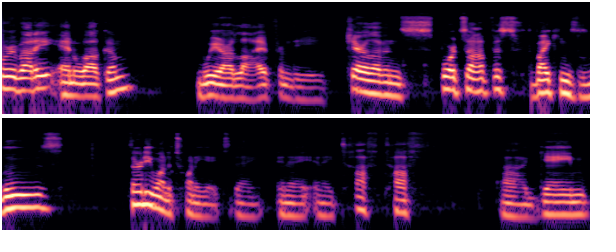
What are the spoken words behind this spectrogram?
everybody, and welcome. We are live from the KARE 11 Sports Office. The Vikings lose 31 to 28 today in a in a tough, tough uh, game.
